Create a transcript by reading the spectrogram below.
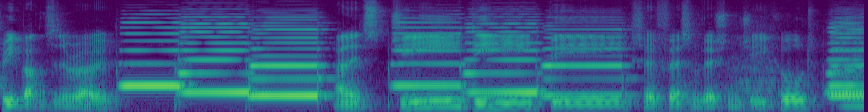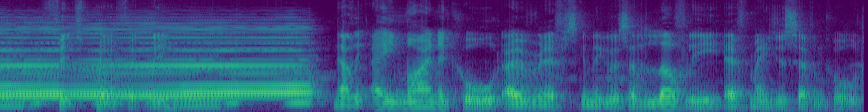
three buttons in a row. And it's G, D, B, so first inversion G chord, fits perfectly. Now the A minor chord over in F is going to give us a lovely F major 7 chord.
